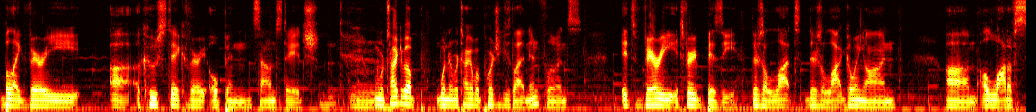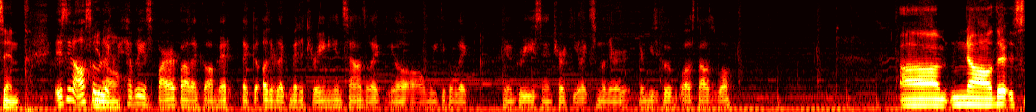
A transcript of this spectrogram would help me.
but like very uh, acoustic, very open soundstage. When we're talking about when we're talking about Portuguese Latin influence, it's very it's very busy. There's a lot there's a lot going on. Um, a lot of synth. Isn't it also like know. heavily inspired by like uh, med- like the other like Mediterranean sounds like you know um, when you think of like you know Greece and Turkey like some of their their musical uh, styles as well. Um, no, there's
